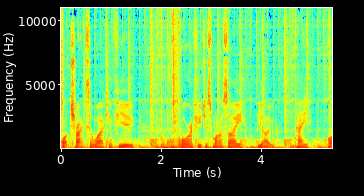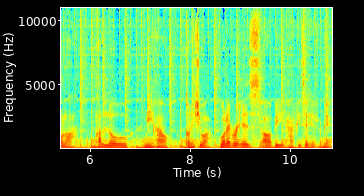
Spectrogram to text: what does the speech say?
what tracks are working for you, or if you just want to say, yo, hey, hola, hello, ni hao, konnichiwa, whatever it is, I'll be happy to hear from you.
